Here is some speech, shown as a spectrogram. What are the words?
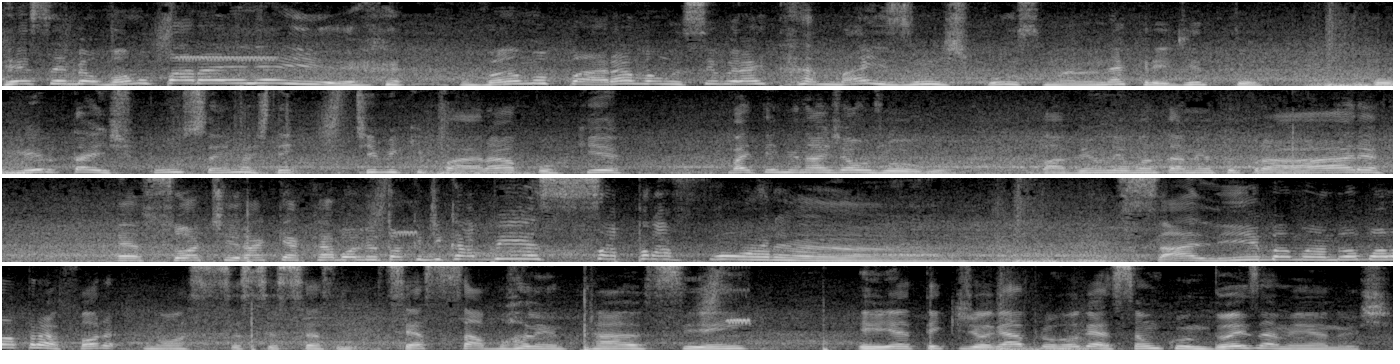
recebeu, vamos parar ele aí. Vamos parar, vamos segurar e tá mais um expulso, mano. Não acredito. O Romero tá expulso aí, mas tem, tive que parar porque vai terminar já o jogo. Lá vem um levantamento para a área. É só tirar que acaba. Olha o toque de cabeça para fora. Saliba mandou a bola para fora. Nossa, se, se, se essa bola entrasse, hein? Eu ia ter que jogar a prorrogação com dois a menos.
